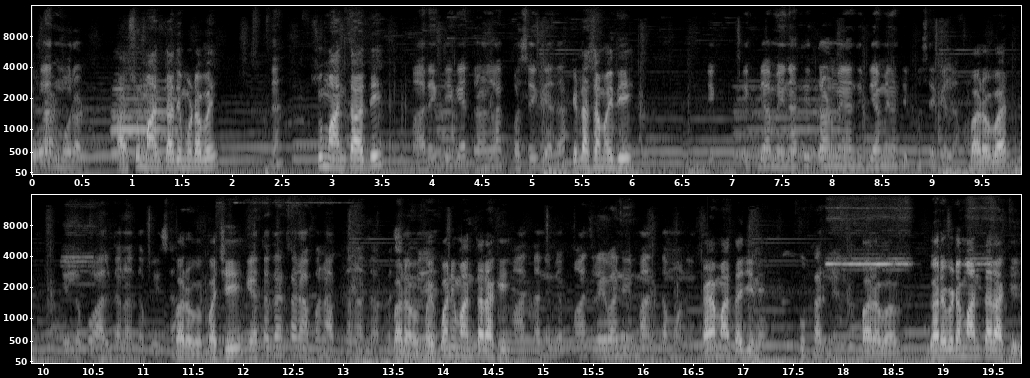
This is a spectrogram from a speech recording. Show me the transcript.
એકલાદ મોરડ. હા શું માનતા હતી મોટા ભાઈ? હે? શું માનતા હતી? મારે એક જગ્યાએ ત્રણ લાખ ફસાઈ ગયા હતા. કેટલા સમયથી? એક એક બે મહિનાથી ત્રણ મહિનાથી બે મહિનાથી ફસાઈ ગયેલા બરોબર. એ લોકો હાલતા નતા પૈસા. બરોબર. પછી? કહેતા હતા ખરા પણ આપતા નતા બરોબર. બરાબર ભાઈ કોની માનતા રાખી? માતાની મેં પાંચ રહેવાની માનતા માની. કયા માતાજીને? બુખાર બરાબર. ઘરે બેઠા માનતા રાખી.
